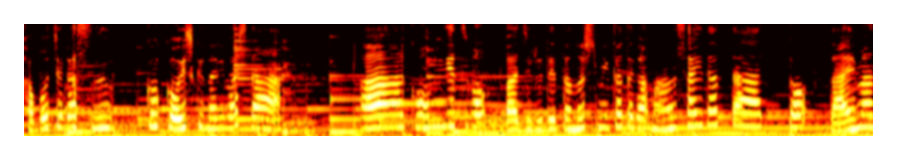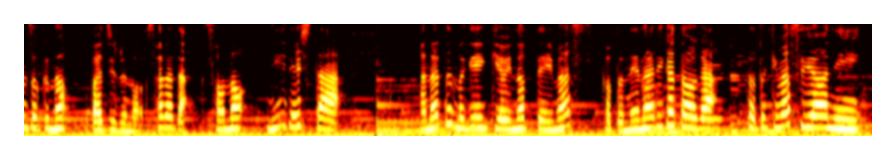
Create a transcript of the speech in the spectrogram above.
かぼちゃがすっごく美味しくなりました。あー今月もバジルで楽しみ方が満載だったと大満足のバジルのサラダその2でした。あなたの元気を祈っています。琴音のありがとうが届きますように。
